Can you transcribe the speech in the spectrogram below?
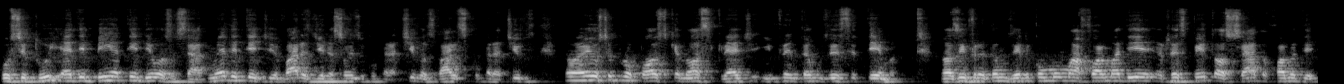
constitui, é de bem atender o associado, não é de ter várias direções de cooperativas, vários cooperativos, não é esse o propósito que nós, CRED, enfrentamos esse tema. Nós enfrentamos ele como uma forma de respeito ao associado, forma de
